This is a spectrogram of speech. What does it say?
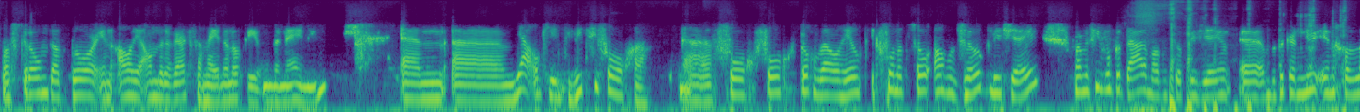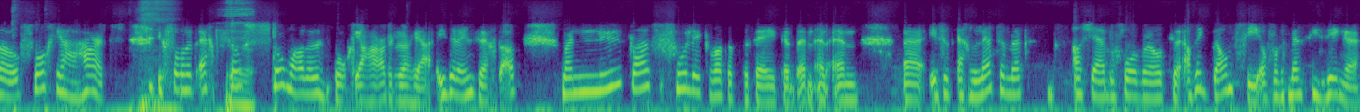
dan stroomt dat door in al je andere werkzaamheden en ook in je onderneming. En uh, ja, ook je intuïtie volgen. Uh, volg, volg toch wel heel. Ik vond het zo allemaal zo cliché. Maar misschien vond ik het daarom altijd zo cliché. Uh, omdat ik er nu in geloof. Volg je hart. Ik vond het echt zo stom. Altijd, volg je hart. Ik dacht, ja, iedereen zegt dat. Maar nu pas voel ik wat het betekent. En, en, en uh, is het echt letterlijk. Als jij bijvoorbeeld. Als ik dans zie. Of als ik mensen zie zingen.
